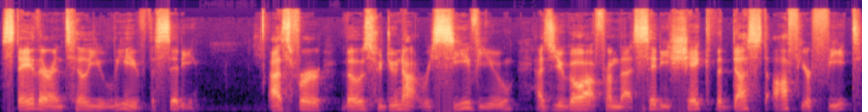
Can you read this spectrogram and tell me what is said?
stay there until you leave the city. As for those who do not receive you, as you go out from that city, shake the dust off your feet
